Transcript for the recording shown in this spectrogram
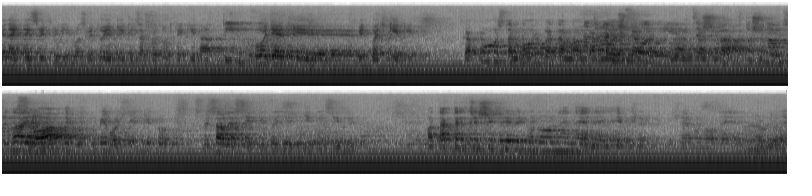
Ми навіть не звітуємо. Звітуємо тільки за продукти, які на Пільгові. ходять е, від батьків. Капуста, морква, там картошка. Ну, Це що, да. то, що нам Знаємо принесе. акти, поступило стільки, то списали стільки, то є діти з'їли. А так 36 гривень воно не, не, не є вже. Вже воно не, не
